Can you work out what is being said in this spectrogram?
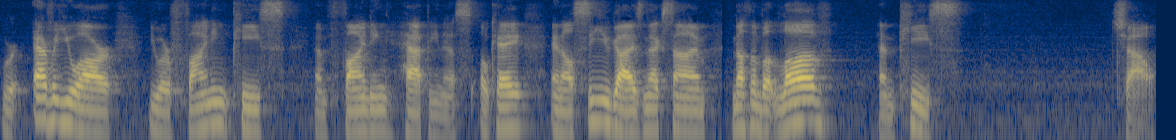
wherever you are, you are finding peace and finding happiness, okay? And I'll see you guys next time. Nothing but love and peace. Ciao.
